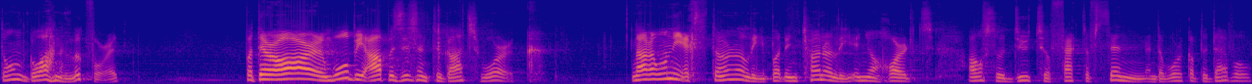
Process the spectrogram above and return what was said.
Don't go out and look for it. But there are and will be opposition to God's work not only externally, but internally in your hearts, also due to effect of sin and the work of the devil.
